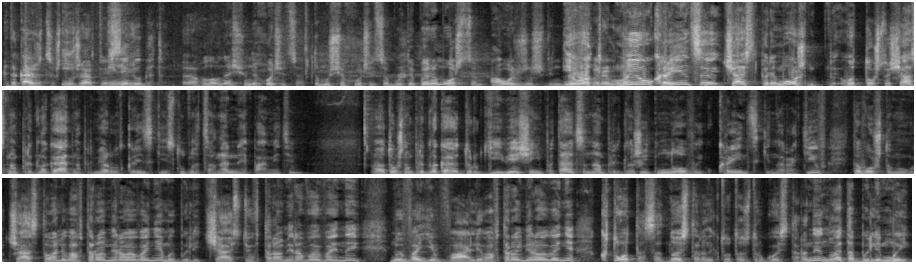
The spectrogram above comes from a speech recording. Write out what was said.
Это кажется, что жертвы все не- любят. Е, Головне, що не хочеться, тому що хочеться бути переможцем, а отже ж він И був вот переможцем. мы, украинцы, часть переможн... Вот то, что сейчас нам предлагает, например, Украинский институт национальной памяти, а, то, что нам предлагают другие вещи, они пытаются нам предложить новый украинский нарратив того, что мы участвовали во Второй мировой войне, мы были частью Второй мировой войны, мы воевали во Второй мировой войне. Кто-то с одной стороны, кто-то с другой стороны, но это были мы.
